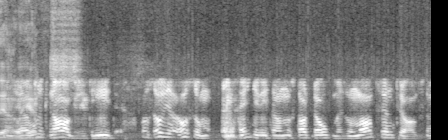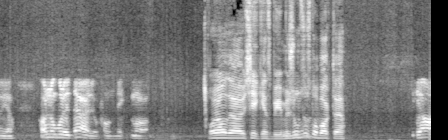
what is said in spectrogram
det er jo helt Hun Knager i tide. Og så har vi også heldigvis han starta opp med sånn matsentral, så vi har nå vært der og fått litt mat. Å ja, det er jo Kirkens Bymisjon som står bak det. Ja,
